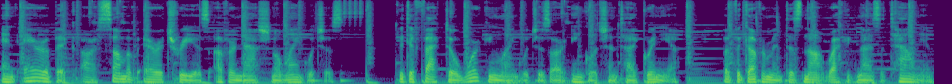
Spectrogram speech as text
and Arabic are some of Eritrea's other national languages. The de facto working languages are English and Tigrinya, but the government does not recognize Italian,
